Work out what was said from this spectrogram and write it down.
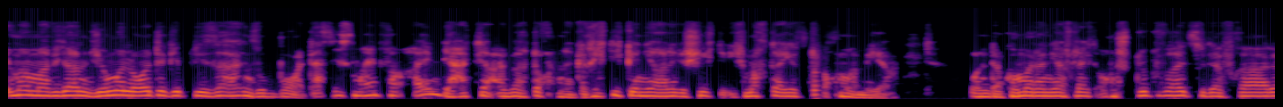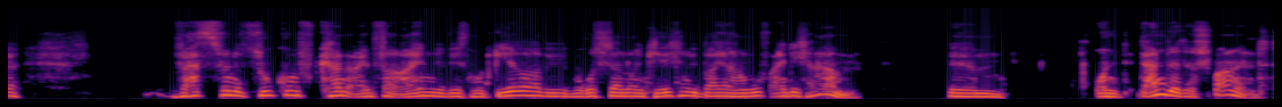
immer mal wieder junge Leute gibt, die sagen so, boah, das ist mein Verein, der hat ja einfach doch eine richtig geniale Geschichte, ich mache da jetzt doch mal mehr. Und da kommen wir dann ja vielleicht auch ein Stück weit zu der Frage, was für eine Zukunft kann ein Verein wie Wismut Gera, wie Borussia Neunkirchen, wie Bayern Hof eigentlich haben? Ähm, und dann wird es spannend,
